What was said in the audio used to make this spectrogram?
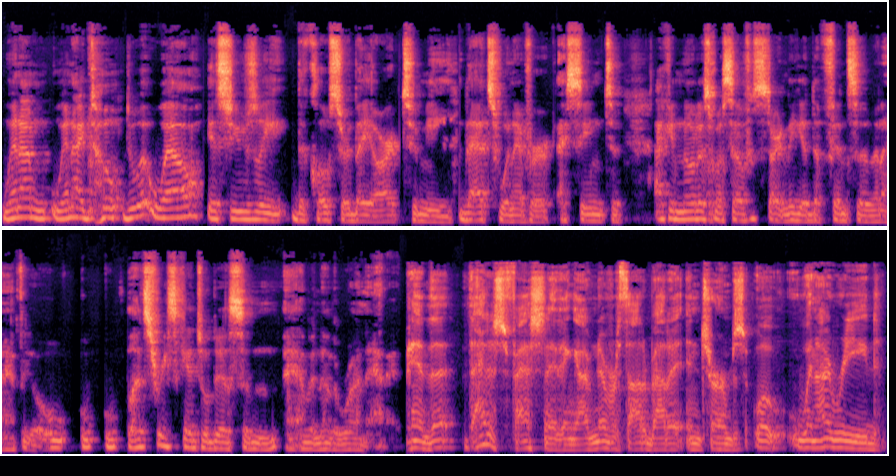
when I'm when I don't do it well, it's usually the closer they are to me. That's whenever I seem to I can notice myself starting to get defensive, and I have to go. Let's reschedule this and have another run at it. Man, that that is fascinating. I've never thought about it in terms. Well, when I read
